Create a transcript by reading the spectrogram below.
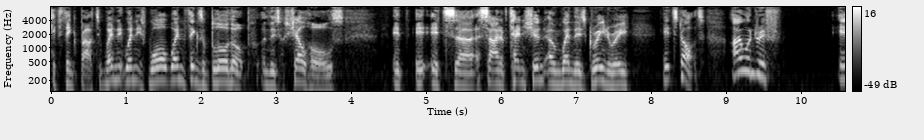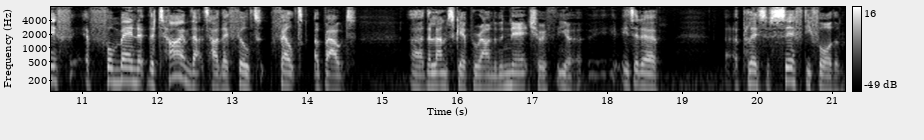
If you think about it, when it, when it's war, when things are blown up and there's shell holes, it, it it's uh, a sign of tension, and when there's greenery, it's not. I wonder if if, if for men at the time that's how they felt felt about uh, the landscape around them, the nature. If you know, is it a a place of safety for them?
